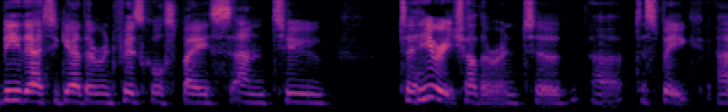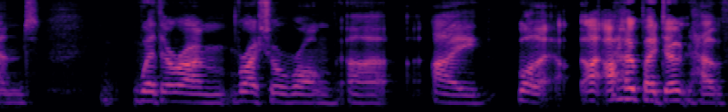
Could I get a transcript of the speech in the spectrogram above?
be there together in physical space and to to hear each other and to uh, to speak. And whether I'm right or wrong, uh, I well, I, I hope I don't have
